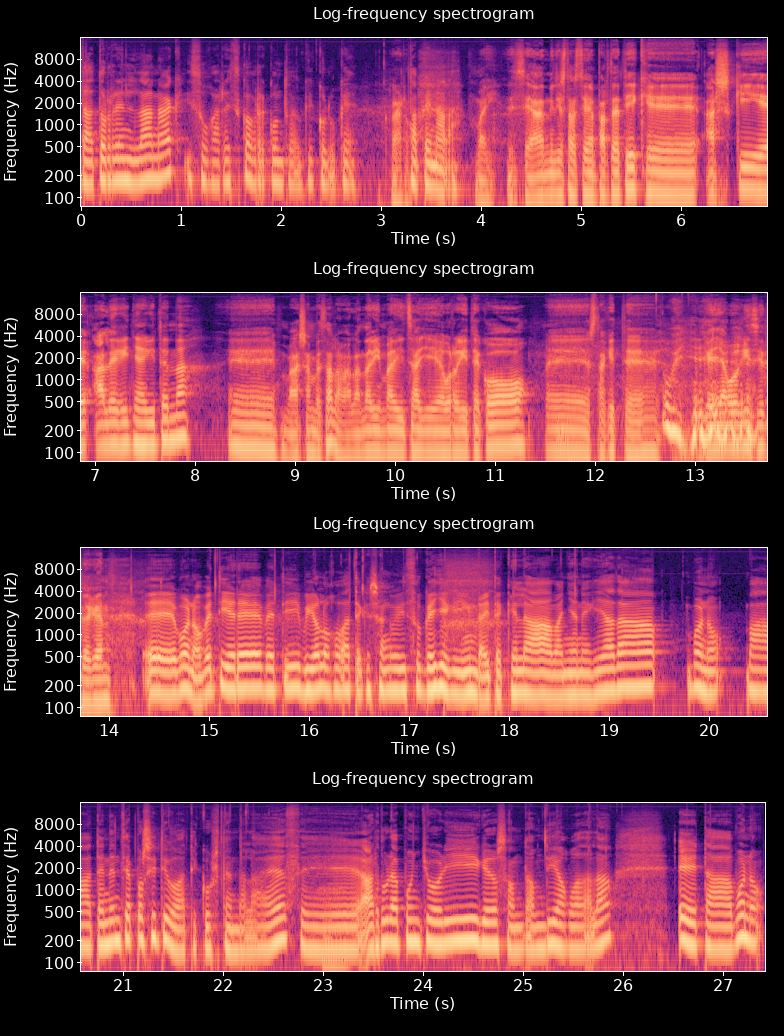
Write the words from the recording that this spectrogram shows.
datorren lanak izugarrizko aurrekontu eukiko luke. Claro. Eta pena da. Bai, ze administrazioen partetik eh, aski eh, alegina egiten da, eh, ba, esan bezala, ba, landarin baditzaile aurre egiteko, eh, ez dakit, eh, gehiago egin ziteken, E, bueno, beti ere, beti biologo batek esango dizu gehiagin daitekela, baina egia da, bueno, ba, tendentzia positibo bat ikusten dela, ez? E, ardura puntu hori gero zanda handiagoa dela, eta, bueno,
